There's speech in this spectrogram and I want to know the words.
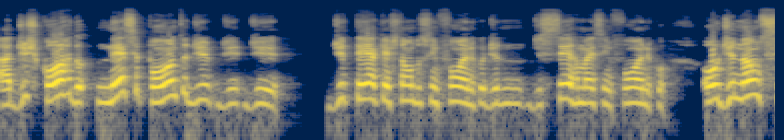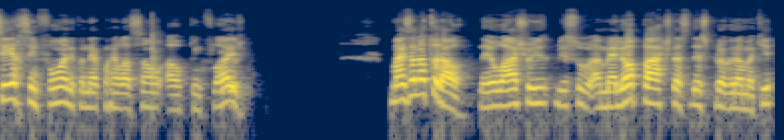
A discordo nesse ponto de, de, de, de ter a questão do sinfônico, de, de ser mais sinfônico, ou de não ser sinfônico, né, com relação ao Pink Floyd. Mas é natural. Eu acho isso a melhor parte desse, desse programa aqui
